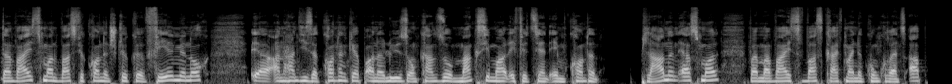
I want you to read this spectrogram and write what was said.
dann weiß man, was für Contentstücke fehlen mir noch äh, anhand dieser Content Gap Analyse und kann so maximal effizient eben Content planen erstmal, weil man weiß, was greift meine Konkurrenz ab.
